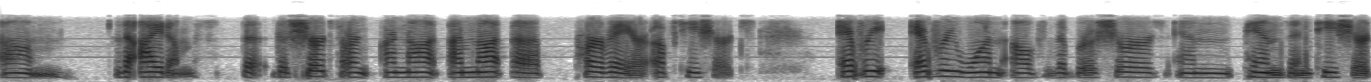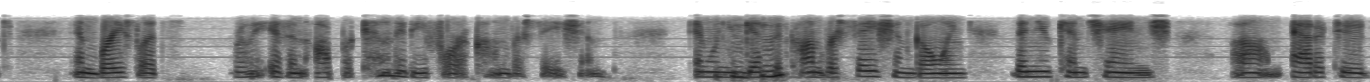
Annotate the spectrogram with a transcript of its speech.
um, the items. The the shirts are are not. I'm not a purveyor of T-shirts. Every every one of the brochures and pins and T-shirts and bracelets really is an opportunity for a conversation. And when you mm-hmm. get the conversation going, then you can change um, attitudes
